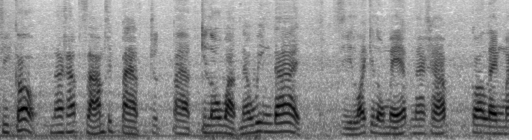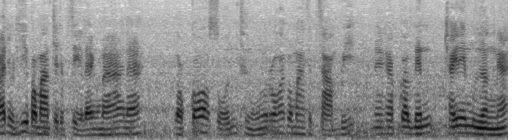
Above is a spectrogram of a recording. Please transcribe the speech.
ซีโก้นะครับ38.8 กิโลวัตต์นะ วิ่งได้ 400 กิโลเมตรนะครับ ก็แรงม้าอยู่ที่ประมาณ 74 แรงม้านะแล้วก็0ถึง100ประมาณ 13 วินะครับ ก็เน้นใช้ในเมืองนะ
